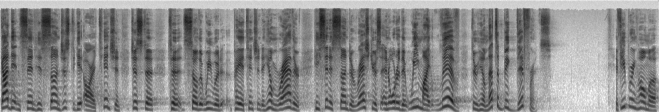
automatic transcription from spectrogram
God didn't send his son just to get our attention, just to, to, so that we would pay attention to him. Rather, he sent his son to rescue us in order that we might live through him. That's a big difference. If you bring home a,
